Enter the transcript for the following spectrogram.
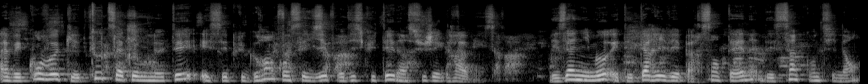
avait convoqué toute sa communauté et ses plus grands conseillers pour discuter d'un sujet grave. Les animaux étaient arrivés par centaines des cinq continents,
